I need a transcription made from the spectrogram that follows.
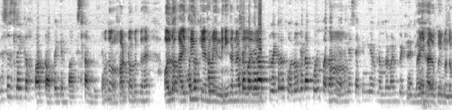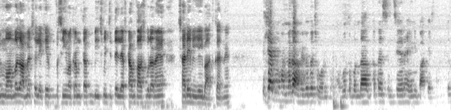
this is like a hot topic in Pakistan وہ تو hot topic تو ہے. Although I think کہ ہمیں نہیں کرنا چاہیے اگر آپ ٹویٹر کھولو گے نا کوئی پتہ نہیں ہاں۔ اگلے سیکنڈ یہ نمبر 1 پہ ٹرینڈ بھائی ہر کوئی مطلب محمد عامر سے لے کے وسیم اکرم تک بیچ میں جتنے لیفٹ آرم فاسٹ بولر ہیں سارے بھی یہی بات کر رہے ہیں۔ یار محمد عامر کو تو چھوڑ دو وہ تو بندہ پتہ ہے سنسیئر ہے ہی نہیں پاکستان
